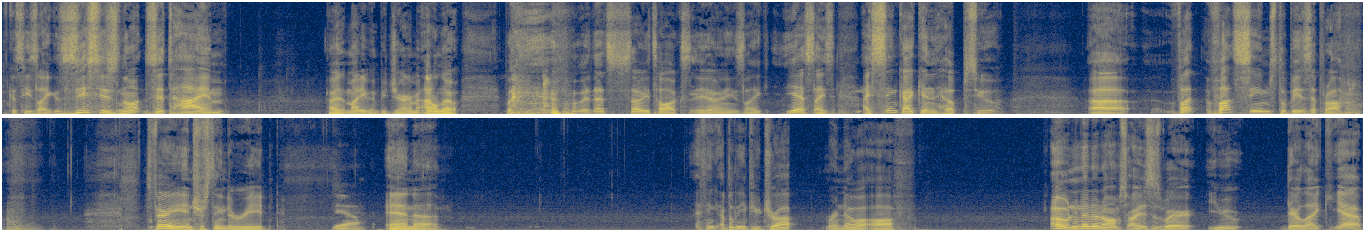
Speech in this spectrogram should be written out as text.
because he's like, "This is not the time." Or it might even be German. I don't know, but but that's how he talks. You know, and he's like, "Yes, I I think I can help you. Uh, what what seems to be the problem?" it's very interesting to read. Yeah. And uh, I think I believe you drop Rinoa off. Oh no no no no! I'm sorry. This is where you. They're like, yeah,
